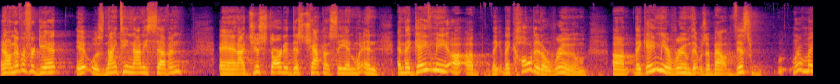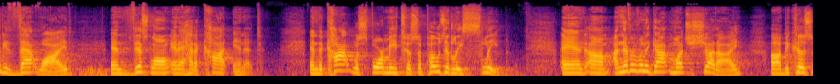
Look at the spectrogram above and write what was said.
And I'll never forget, it was 1997 and I just started this chaplaincy, and, and, and they gave me a, a they, they, called it a room. Um, they gave me a room that was about this, well, maybe that wide and this long, and it had a cot in it and the cot was for me to supposedly sleep. And um, I never really got much shut eye uh, because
